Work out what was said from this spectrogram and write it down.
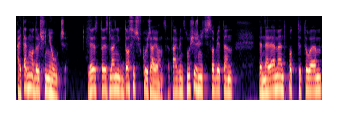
a i tak model się nie uczy. To jest, to jest dla nich dosyć wkurzające, tak? Więc musisz mieć w sobie ten, ten element pod tytułem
